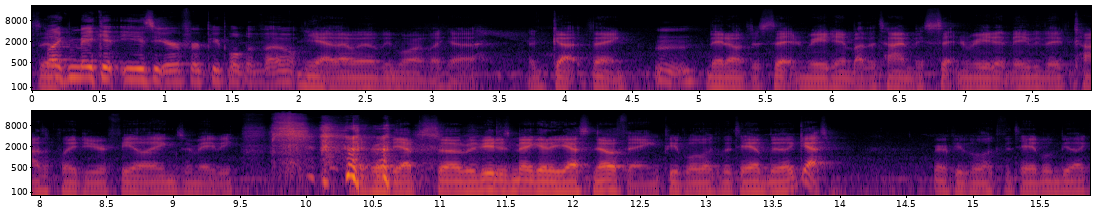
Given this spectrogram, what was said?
So, Like make it easier for people to vote. yeah, that way it'll be more of like a, a gut thing. Hmm. They don't have to sit and read it. And by the time they sit and read it, maybe they've contemplated your feelings or maybe they've heard the episode. But if you just make it a yes no thing, people look at the table and be like, yes. Or people look at the table and be like,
